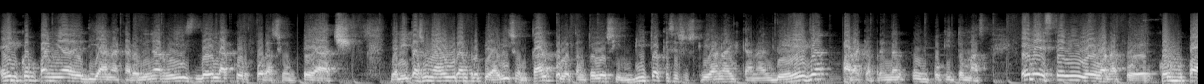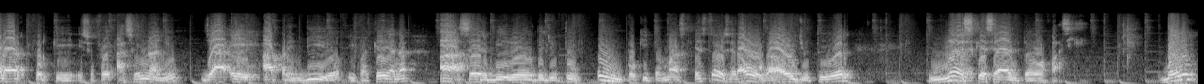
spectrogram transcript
en compañía de Diana Carolina Ruiz de la Corporación PH. Dianita es una dura en propiedad horizontal, por lo tanto los invito a que se suscriban al canal de ella para que aprendan un poquito más. En este video van a poder comparar, porque eso fue hace un año, ya he aprendido, igual que Diana, a hacer videos de YouTube un poquito más. Esto de ser abogado youtuber no es que sea del todo fácil. Bueno,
